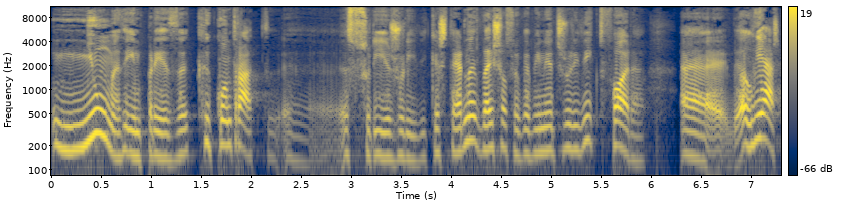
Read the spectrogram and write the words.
nenhuma empresa que contrate uh, assessoria jurídica externa deixa o seu gabinete jurídico de fora. Uh, aliás,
